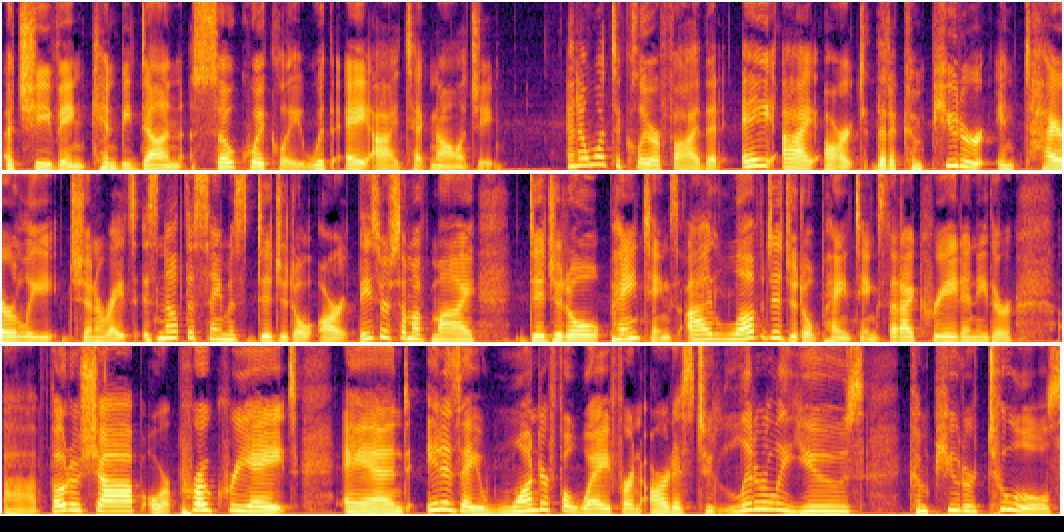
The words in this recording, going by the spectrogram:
achieving can be done so quickly with AI technology. And I want to clarify that AI art that a computer entirely generates is not the same as digital art. These are some of my digital paintings. I love digital paintings that I create in either uh, Photoshop or Procreate. And it is a wonderful way for an artist to literally use computer tools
